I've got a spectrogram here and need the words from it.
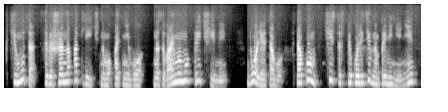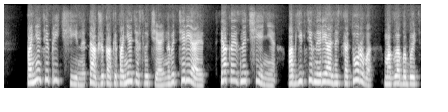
к чему-то совершенно отличному от него, называемому причиной. Более того, в таком чисто спекулятивном применении понятие причины, так же как и понятие случайного, теряет всякое значение, объективная реальность которого могла бы быть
